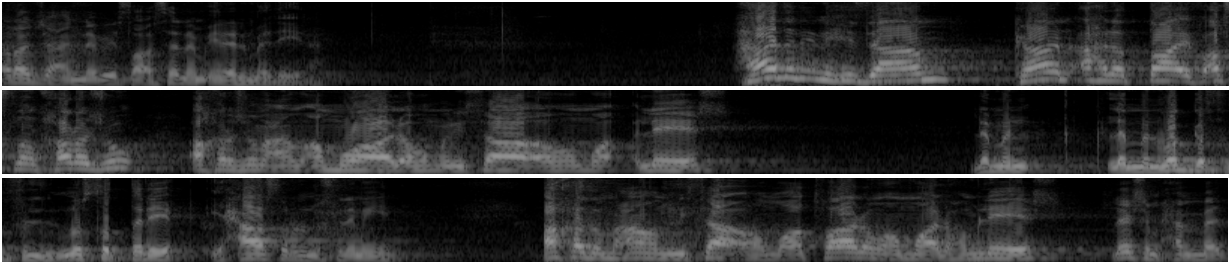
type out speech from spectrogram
رجع النبي صلى الله عليه وسلم إلى المدينة هذا الانهزام كان أهل الطائف أصلا خرجوا أخرجوا معهم أموالهم ونسائهم و... ليش؟ لما لما وقفوا في نص الطريق يحاصروا المسلمين أخذوا معهم نسائهم وأطفالهم وأموالهم ليش؟ ليش محمد؟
